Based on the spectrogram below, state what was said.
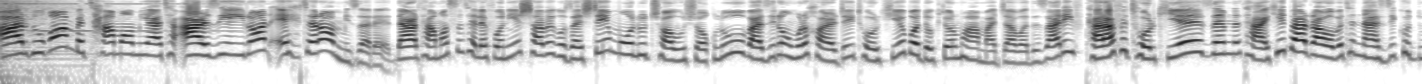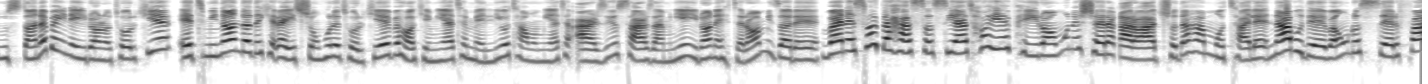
اردوغان به تمامیت ارزی ایران احترام می‌ذاره. در تماس تلفنی شب گذشته مولود چاوشوغلو وزیر امور خارجه ترکیه با دکتر محمد جواد ظریف طرف ترکیه ضمن تاکید بر روابط نزدیک و دوستانه بین ایران و ترکیه اطمینان داده که رئیس جمهور ترکیه به حاکمیت ملی و تمامیت ارزی و سرزمینی ایران احترام می‌ذاره و نسبت به حساسیت های پیرامون شعر قرائت شده هم مطلع نبوده و اون رو صرفا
